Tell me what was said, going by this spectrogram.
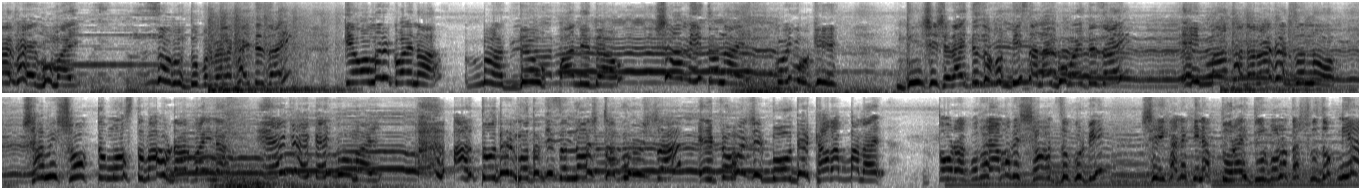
না খায় ঘুমাই। যখন দুপুর বেলা খাইতে যাই, কেউ আমার কয় না, ভাত দেও, পানি দাও, স্বামী তো নাই কই মুখে দিন শেষে রাইতে যখন বিছানায় ঘুমাইতে যাই, এই মাথাটা রাখার জন্য স্বামী শক্ত, মস্ত বাহুটা আর পাই না। একা একাই ঘুমাই। আর তোদের মতো কিছু নষ্ট পুরুষরা এই প্রবাসী বউদের খারাপ বানায়। তোরা কোথায় আমাদের সাহায্য করবি? সেইখানে কিনা তোরাই দুর্বলতার সুযোগ নিয়ে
